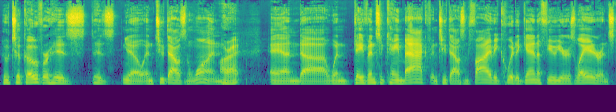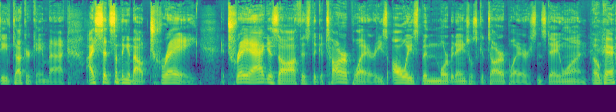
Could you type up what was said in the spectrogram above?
who took over his his you know in 2001. All right. And uh, when Dave Vincent came back in 2005, he quit again a few years later, and Steve Tucker came back. I said something about Trey. Trey Azagthoth is the guitar player. He's always been Morbid Angel's guitar player since day one Okay.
